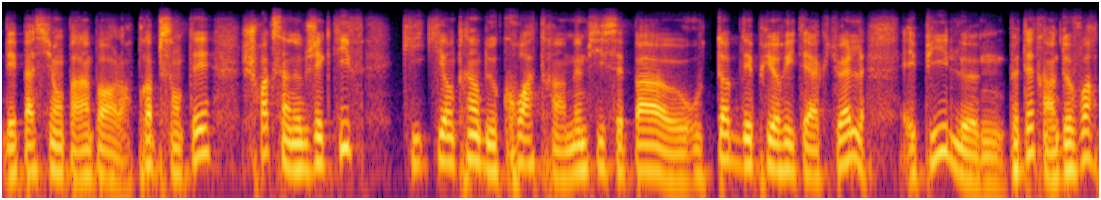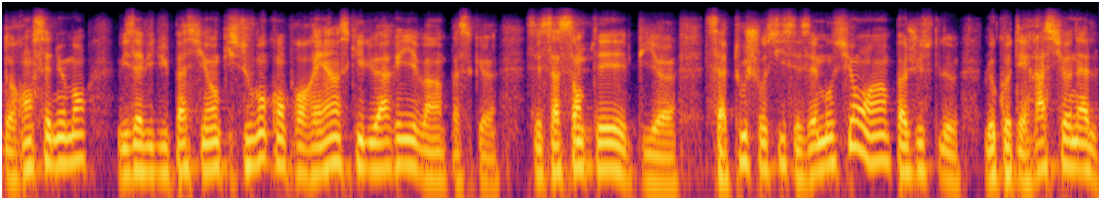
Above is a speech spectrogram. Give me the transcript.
des patients par rapport à leur propre santé. Je crois que c'est un objectif qui, qui, est en train de croître, hein, même si c'est pas au top des priorités actuelles. Et puis, peut-être un devoir de renseignement vis-à-vis du patient qui souvent comprend rien à ce qui lui arrive, hein, parce que c'est sa santé. Et puis, euh, ça touche aussi ses émotions, hein, pas juste le, côté rationnel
